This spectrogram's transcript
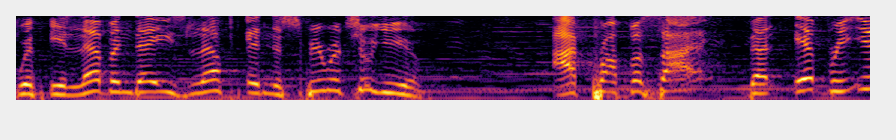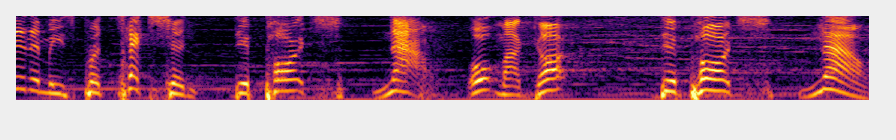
with 11 days left in the spiritual year, I prophesy that every enemy's protection departs now. Oh my God, departs now.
